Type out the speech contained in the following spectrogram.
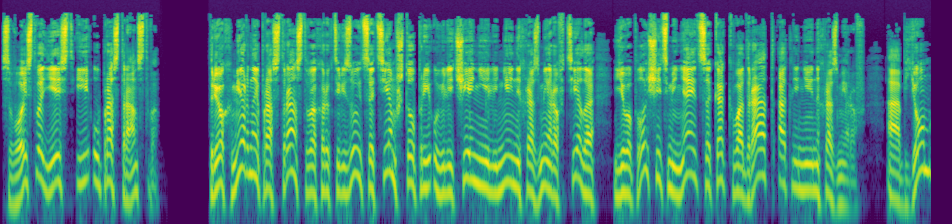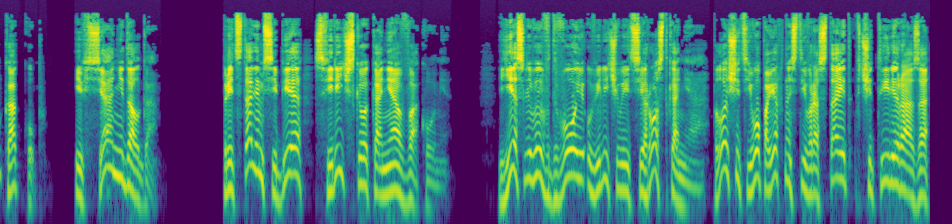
Свойства есть и у пространства. Трехмерное пространство характеризуется тем, что при увеличении линейных размеров тела его площадь меняется как квадрат от линейных размеров, а объем — как куб. И вся недолга. Представим себе сферического коня в вакууме. Если вы вдвое увеличиваете рост коня, площадь его поверхности вырастает в 4 раза,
